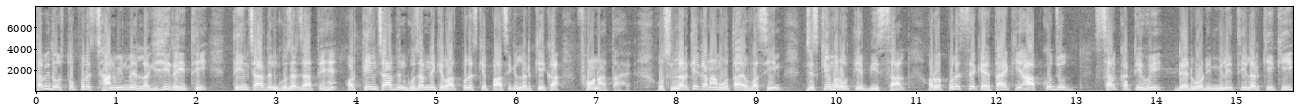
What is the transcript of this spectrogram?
तभी दोस्तों, पुलिस छानबीन में लगी ही रही थी। तीन चार दिन गुजर जाते हैं और तीन चार दिन गुजरने के बाद पुलिस के पास एक लड़के का फ़ोन आता है। उस लड़के का नाम होता है वसीम, जिसकी उम्र होती है बीस साल और वह पुलिस से कहता है कि आपको जो सर कटी हुई डेड बॉडी मिली थी लड़की की,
